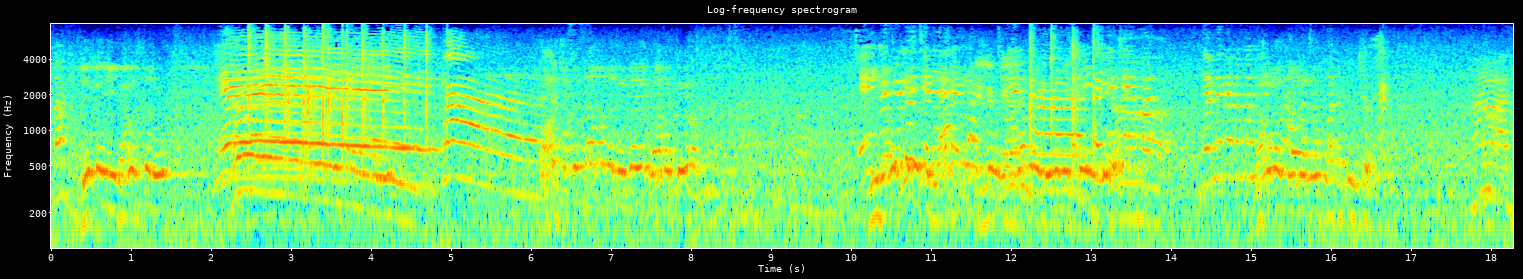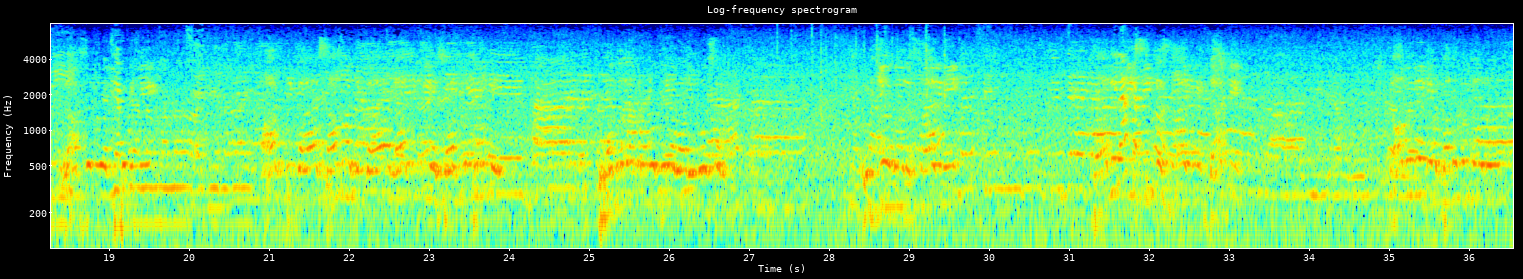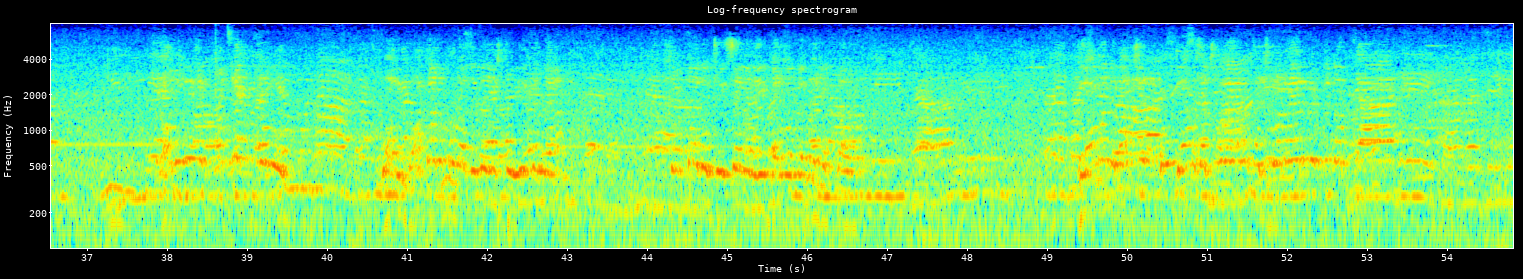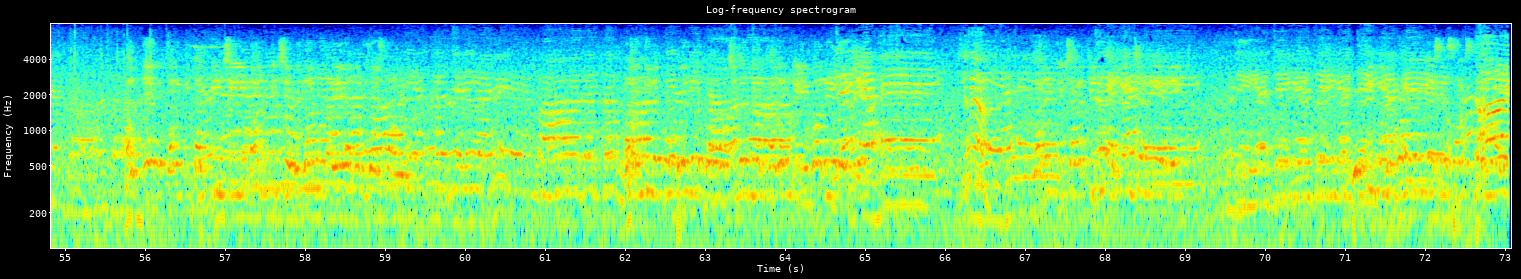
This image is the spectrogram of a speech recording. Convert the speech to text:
కొట్టాలి లేక ఈ వ్యవస్థను మార్చుకుందామన్న నిర్ణయం కాబట్టి ఈ గమనత్వాలను ప్రకటించారు రాష్ట్రంలో ఇప్పటికీ ఆర్థిక సామాజిక రాజకీయ స్వాతంత్రాన్ని పొందలేకపోతున్న వారి కోసం ఉద్యోగాల స్థాయిని వారి వాటాను కూడా నిర్ణయిస్తూ ఏ విధంగా చట్టాలు చేశారని గర్వంగా చెప్తాను గ్రామాన్ని మార్చేందుకు గ్రామ సచివాలయాలు సచివాలయాలు పెడుతున్నాం మద్యాన్ని కలిగి తగ్గించి మార్పించే విధానాన్ని అమలు చేస్తా ఉన్నాం One.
